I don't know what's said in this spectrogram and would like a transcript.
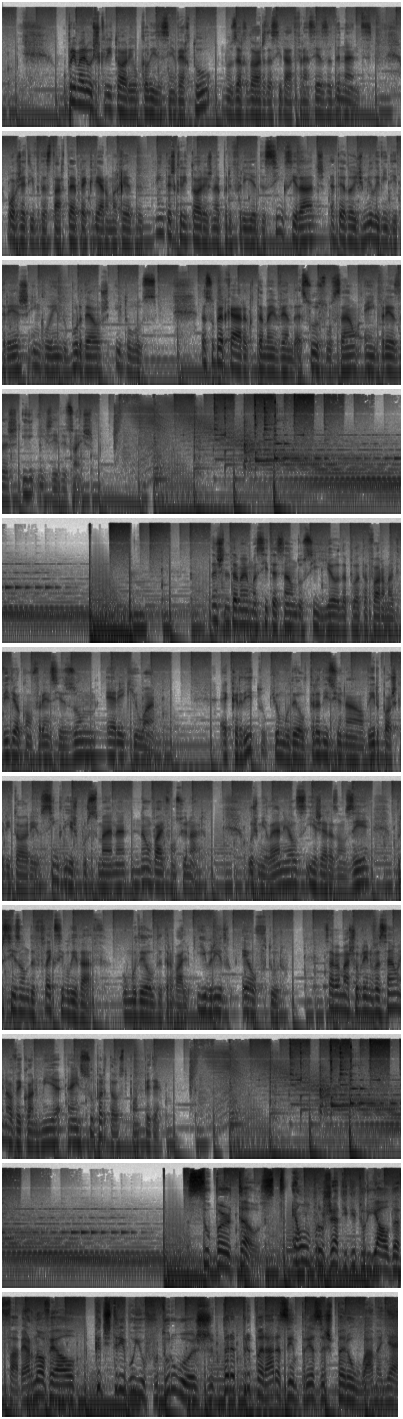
O primeiro escritório localiza-se em Vertou, nos arredores da cidade francesa de Nantes. O objetivo da startup é criar uma rede de 30 escritórios na periferia de 5 cidades até 2023, incluindo Bordeaux e Toulouse. A Supercargo também vende a sua solução a empresas e instituições. Deixo-lhe também uma citação do CEO da plataforma de videoconferência Zoom, Eric Yuan. Acredito que o modelo tradicional de ir para o escritório 5 dias por semana não vai funcionar. Os millennials e a geração Z precisam de flexibilidade. O modelo de trabalho híbrido é o futuro. Saiba mais sobre inovação e nova economia em supertoast.pt. Super Toast é um projeto editorial da Faber Novel que distribui o futuro hoje para preparar as empresas para o amanhã.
